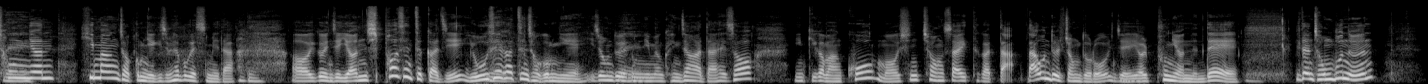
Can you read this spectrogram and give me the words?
청년 희망 적금 얘기 좀 해보겠습니다. 네. 어, 이거 이제 연 10%까지 요새 네. 같은 저금리에 이 정도의 네. 금리면 굉장하다 해서 인기가 많고 뭐 신청 사이트가 따, 다운될 정도로 이제 음. 열풍이었는데 일단 정부는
